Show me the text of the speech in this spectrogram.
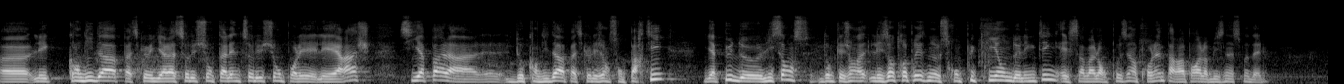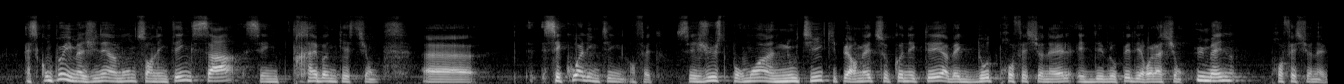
euh, les candidats parce qu'il y a la solution Talent Solution pour les, RH, s'il n'y a pas de candidats parce que les gens sont partis, il n'y a plus de licence. Donc les, entreprises ne seront plus clientes de LinkedIn et ça va leur poser un problème par rapport à leur business model. Est-ce qu'on peut imaginer un monde sans LinkedIn? Ça, c'est une très bonne question. Euh, c'est quoi LinkedIn en fait? C'est juste pour moi un outil qui permet de se connecter avec d'autres professionnels et de développer des relations humaines professionnelles.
